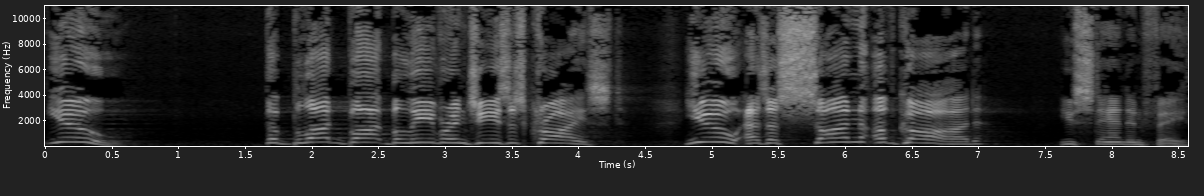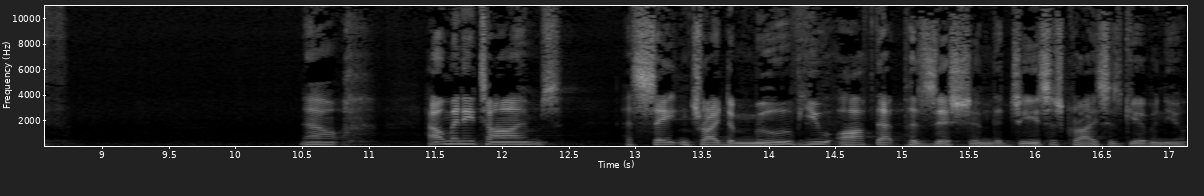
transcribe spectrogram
You, the blood bought believer in Jesus Christ, you, as a son of God, you stand in faith. Now, how many times has Satan tried to move you off that position that Jesus Christ has given you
